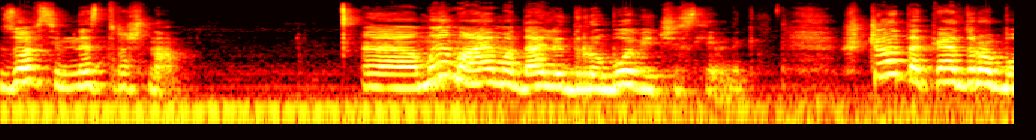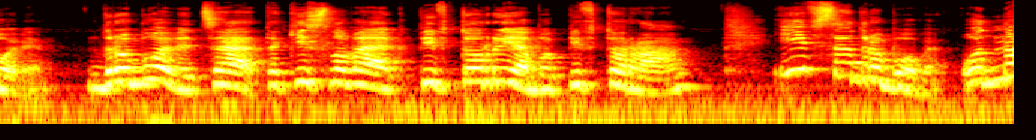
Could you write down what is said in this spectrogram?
зовсім не страшна. Е, Ми маємо далі дробові числівники. Що таке дробові? Дробові це такі слова, як півтори або півтора. І все дробове. Одна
